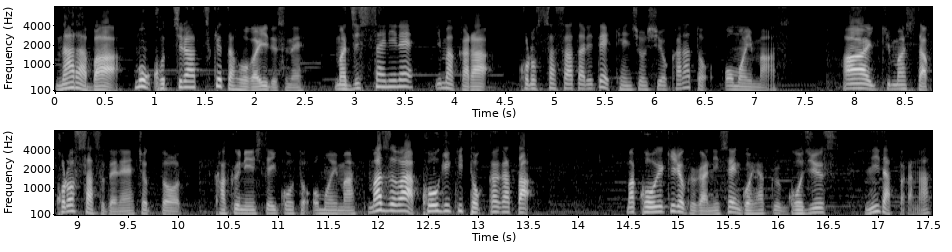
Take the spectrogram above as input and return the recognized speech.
ならばもうこちらつけた方がいいですね。まあ実際にね今からコロッサスあたりで検証しようかなと思います。はい来ました。コロッサスでねちょっと確認していこうと思います。まずは攻撃特化型。まあ攻撃力が2552だったかな。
